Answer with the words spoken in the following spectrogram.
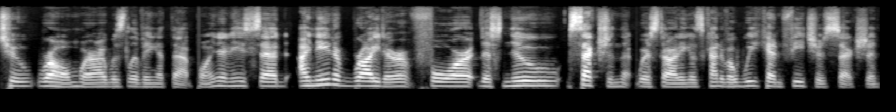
to Rome, where I was living at that point, and he said, I need a writer for this new section that we're starting. It's kind of a weekend features section.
